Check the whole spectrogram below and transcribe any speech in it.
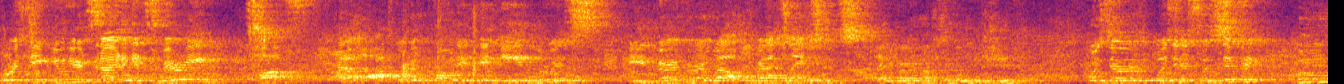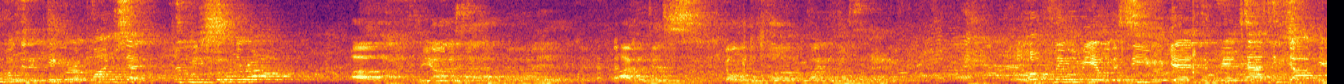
wars debut here tonight against a very tough, kind of awkward opponent in Ian Lewis. You did very, very well. Congratulations. Thank you very much. I really appreciate it. Was there was it a specific move? Was it a kick or a punch that threw his shoulder out? Uh, to be honest, I have no idea. I was just going with the flow and fighting the best I can. Well, hopefully we'll be able to see you again. It's a fantastic job here tonight against a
